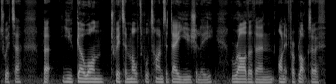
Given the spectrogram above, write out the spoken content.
Twitter, but you go on Twitter multiple times a day usually rather than on it for a block. So if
